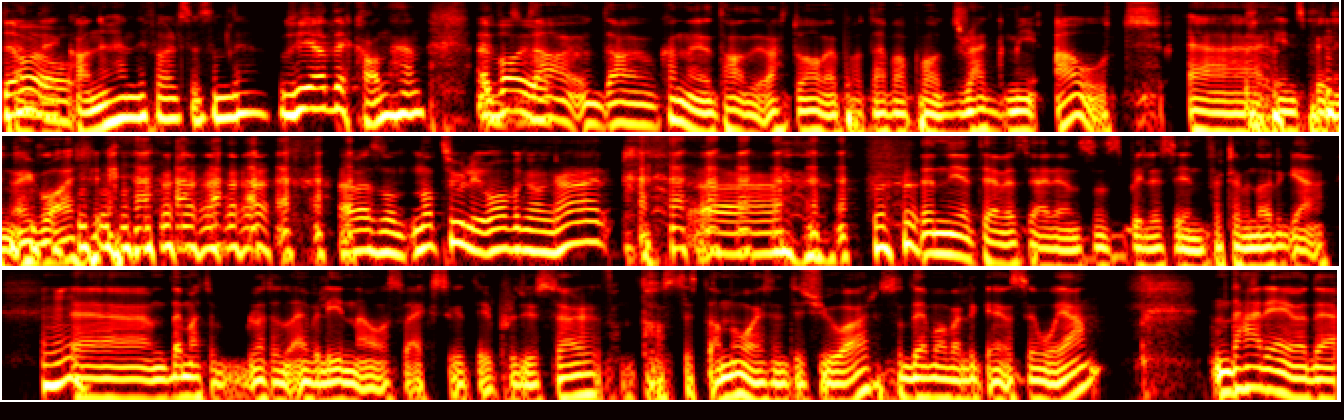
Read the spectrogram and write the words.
Det var det kan jo hende de føler seg som det. Ja, det kan hende. Jo Da, da kan jeg jo ta det rett over på at jeg var på Drag Me Out-innspillinga i går. jeg var sånn Naturlig overgang her. Eh, Den nye TV-serien som spilles inn for TV Norge. Mhm. eh, det møtte blant annet Evelina, også executive producer. Fantastisk dame, hun er sendt i 20 år, så det var veldig gøy å se henne igjen. Det her er jo det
